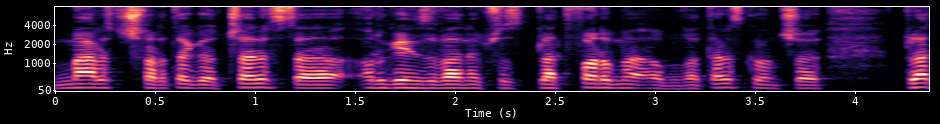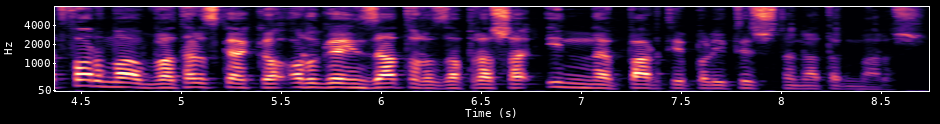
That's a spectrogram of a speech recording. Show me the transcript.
marsz 4 czerwca organizowany przez Platformę Obywatelską. Czy Platforma Obywatelska jako organizator zaprasza inne partie polityczne na ten marsz?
